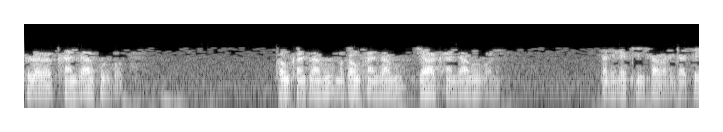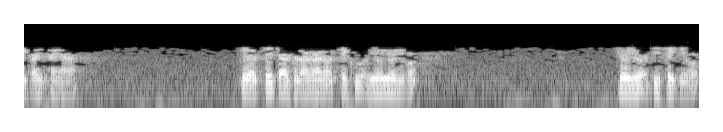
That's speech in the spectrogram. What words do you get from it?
ဆိုတာကခံစားမှုပေါ့ကောင်းခံစားမှုမကောင်းခံစားမှုကြားခံစားမှုပေါ့လေဒါတွေလည်းထိရှားပါတယ်ဒါစိတ်ပိုင်းဆိုင်ရာဒီတော့စိတ်ဓာတ်ဆိုတာကတော့စိတ်ကူးအမျိုးမျိုးတွေပေါ့ ရိုးရိုးအတိစိတ်တွေပေါ့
